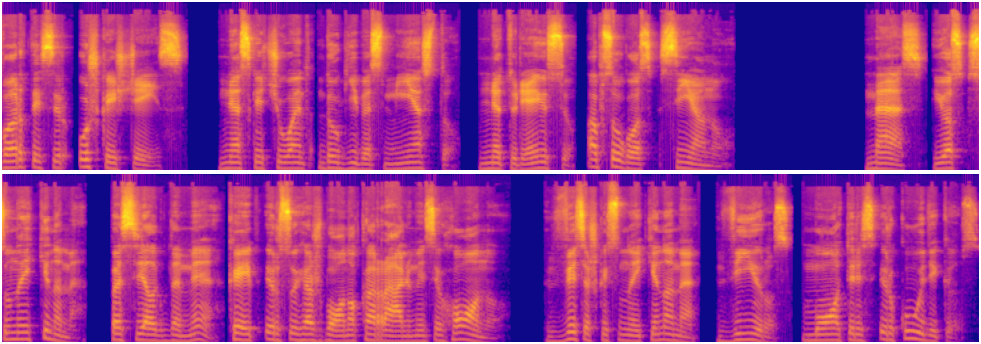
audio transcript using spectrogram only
vartais ir užkaiščiais, neskaičiuojant daugybės miestų, neturėjusių apsaugos sienų. Mes juos sunaikinome, pasielgdami kaip ir su Hešbono karaliumi Sihonu. Visiškai sunaikinome vyrus, moteris ir kūdikius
